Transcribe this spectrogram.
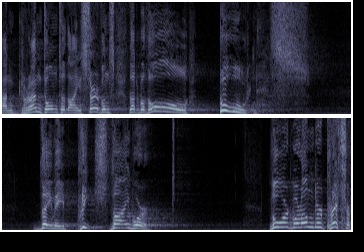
and grant unto thy servants that with all boldness they may preach thy word. Lord, we're under pressure.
